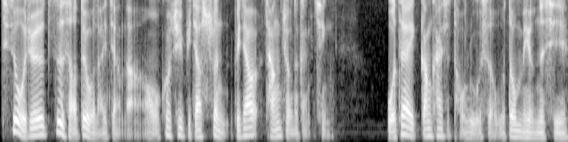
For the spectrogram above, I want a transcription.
其实我觉得至少对我来讲呢，我过去比较顺、比较长久的感情，我在刚开始投入的时候，我都没有那些。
